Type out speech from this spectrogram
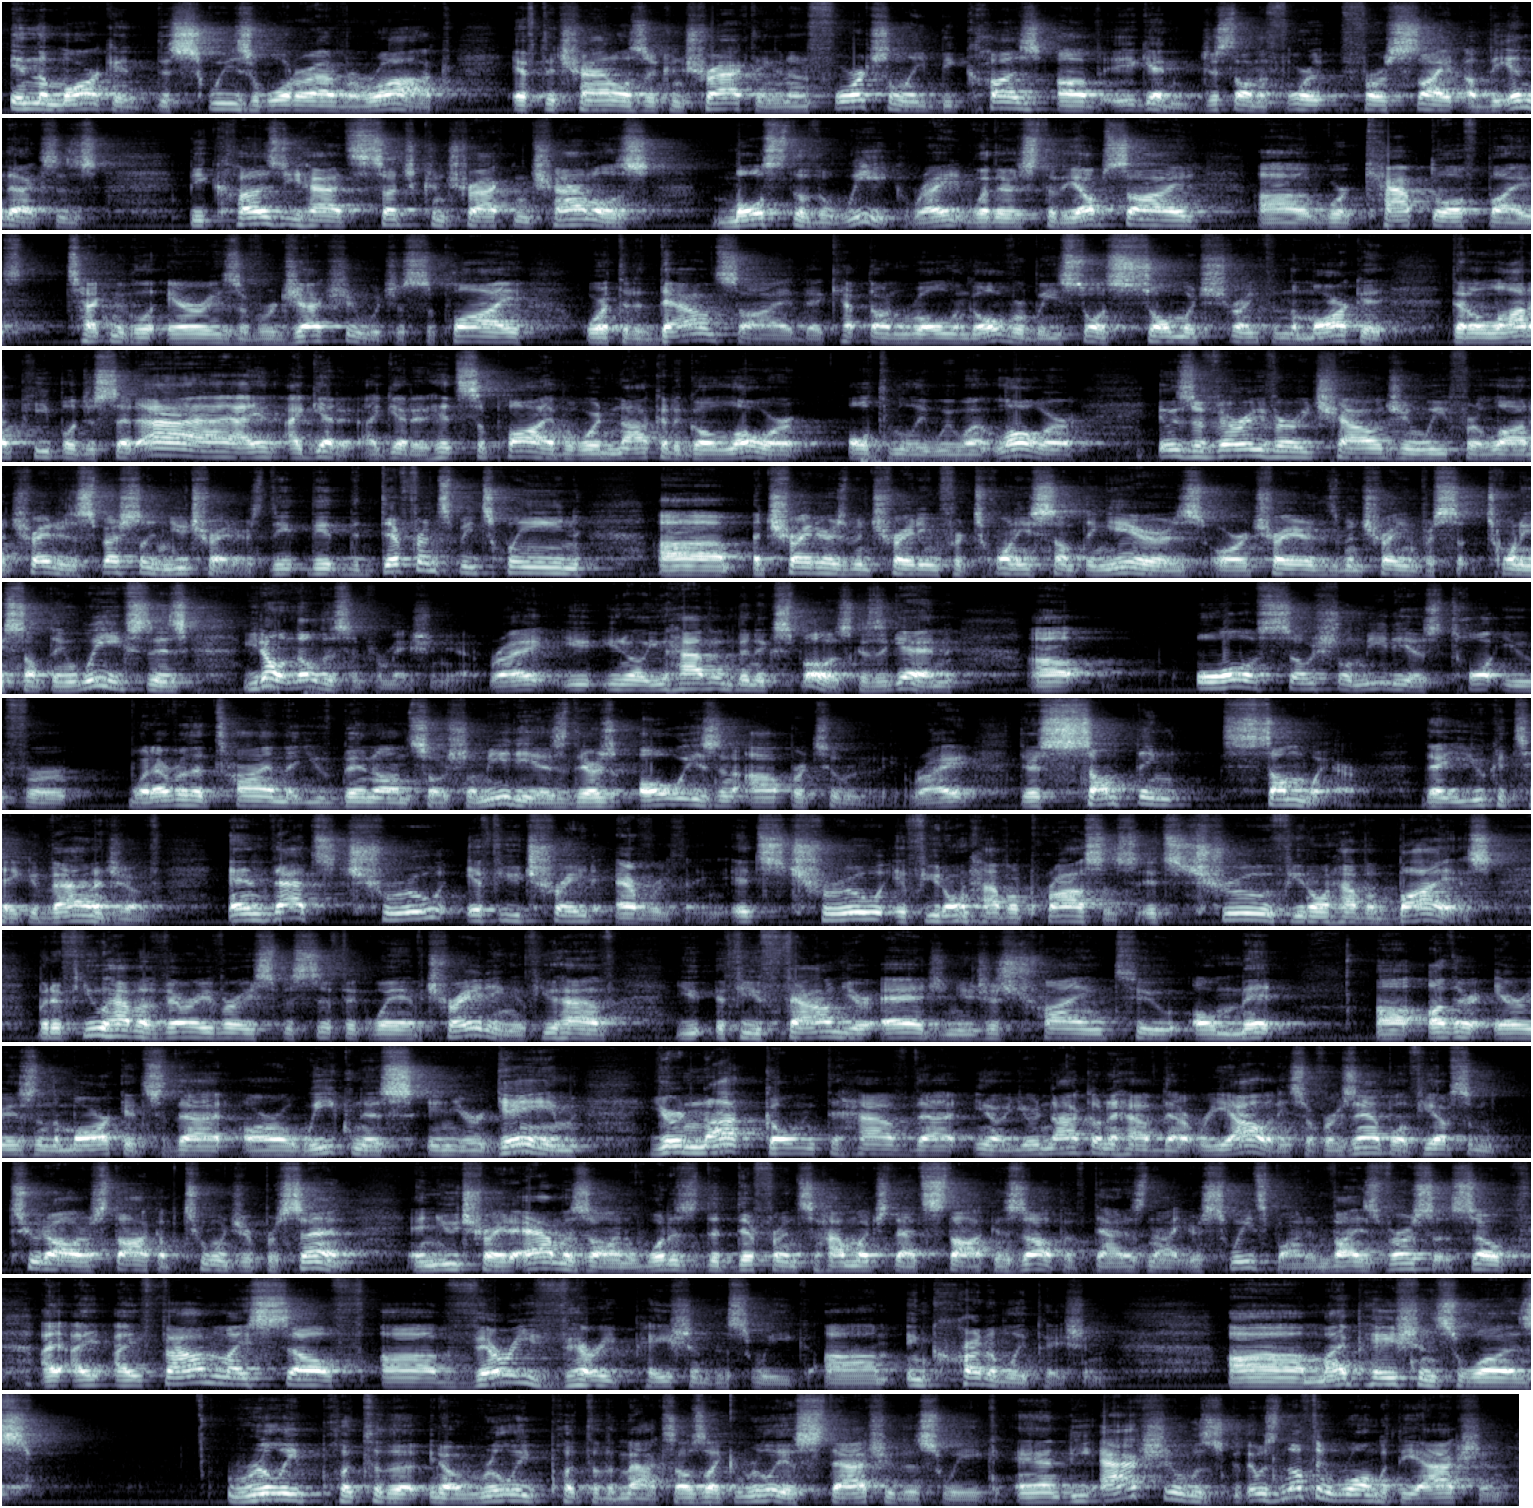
in the market to squeeze water out of a rock if the channels are contracting. And unfortunately, because of, again, just on the for, first sight of the indexes, because you had such contracting channels most of the week, right? Whether it's to the upside, uh, we're capped off by technical areas of rejection, which is supply, or to the downside that kept on rolling over. But you saw so much strength in the market that a lot of people just said, ah, I, I get it, I get it, hit supply, but we're not going to go lower. Ultimately, we went lower it was a very, very challenging week for a lot of traders, especially new traders. The, the, the difference between uh, a trader who's been trading for 20 something years or a trader that's been trading for 20 something weeks is you don't know this information yet, right? You, you know, you haven't been exposed because, again, uh, all of social media has taught you for whatever the time that you've been on social media is, there's always an opportunity, right? There's something somewhere that you could take advantage of. And that's true if you trade everything. It's true if you don't have a process. It's true if you don't have a bias. But if you have a very, very specific way of trading, if you have, you, if you found your edge and you're just trying to omit uh, other areas in the markets that are a weakness in your game, you're not going to have that, you know, you're not going to have that reality. So for example, if you have some $2 stock up 200% and you trade Amazon, what is the difference how much that stock is up if that is not your sweet spot and vice versa? So I, I, I found myself uh, very, very patient this week, um, incredibly patient. Uh, my patience was really put to the you know really put to the max. I was like really a statue this week, and the action was there was nothing wrong with the action.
